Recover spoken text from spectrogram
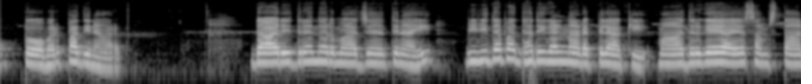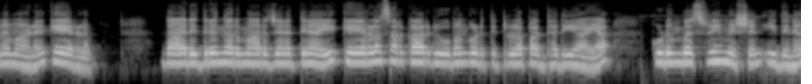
ഒക്ടോബർ പതിനാറ്. ദാരിദ്ര്യ നിർമ്മാർജനത്തിനായി വിവിധ പദ്ധതികൾ നടപ്പിലാക്കി മാതൃകയായ സംസ്ഥാനമാണ് കേരളം. ദാരിദ്ര്യ നിർമ്മാർജനത്തിനായി കേരള സർക്കാർ രൂപം കൊടുത്തിട്ടുള്ള പദ്ധതിയായ കുടുംബശ്രീ മിഷൻ ഇതിന്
